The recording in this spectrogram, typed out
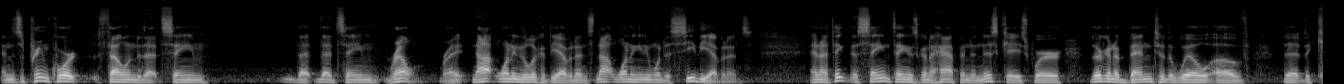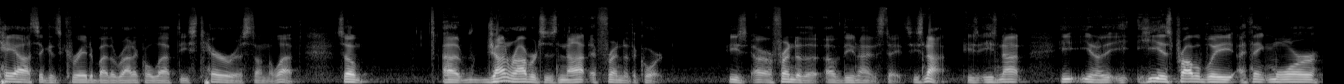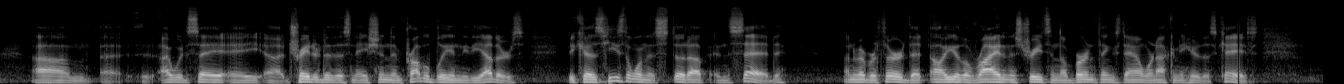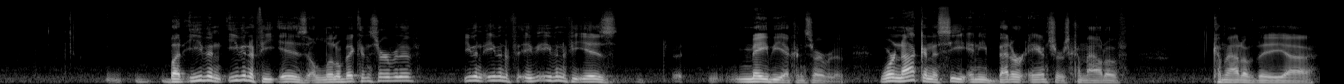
And the Supreme Court fell into that same that, that same realm, right? Not wanting to look at the evidence, not wanting anyone to see the evidence. And I think the same thing is going to happen in this case where they're going to bend to the will of the, the chaos that gets created by the radical left, these terrorists on the left. So uh, John Roberts is not a friend of the court. He's a friend of the of the United States. He's not. He's, he's not. He you know he, he is probably I think more um, uh, I would say a uh, traitor to this nation than probably any of the others, because he's the one that stood up and said on November 3rd that oh you know they'll riot in the streets and they'll burn things down. We're not going to hear this case. But even even if he is a little bit conservative, even even if even if he is maybe a conservative. We're not going to see any better answers come out of come out of the uh,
